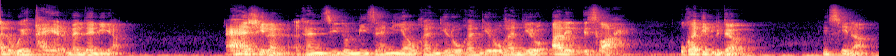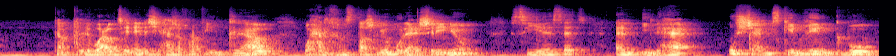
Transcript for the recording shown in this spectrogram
الوقاية المدنية. عاجلا غنزيدوا الميزانية وغنديروا غنديروا غنديروا آلي الإصلاح. وغادي نبداو. نسينا. كنقلبوا عاوتاني على شي حاجة أخرى فين نتلهاو واحد 15 يوم ولا 20 يوم. سياسة الإلهاء. والشعب مسكين غير مكبوب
